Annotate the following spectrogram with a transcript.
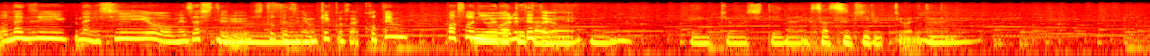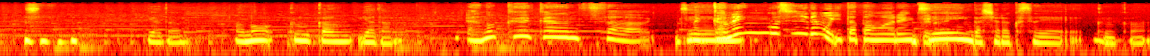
同じ何 CEO を目指してる人たちにも結構さ古典パソに言われてたよね。うん、勉強してないさすぎるって言われてた、うん。やだ。あの空間やだな。あの空間さ画面越しでもいたたまれんくらい？全員がしゃらくさえ空間、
